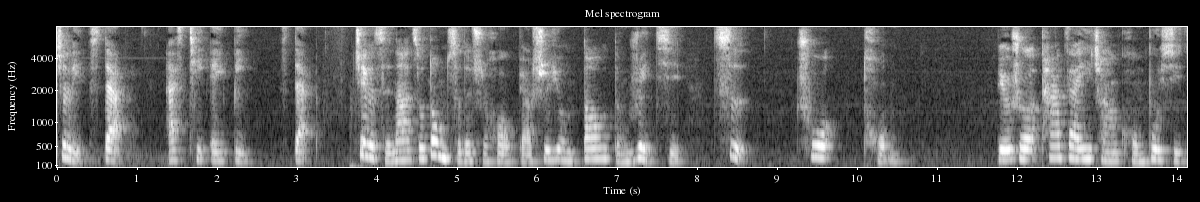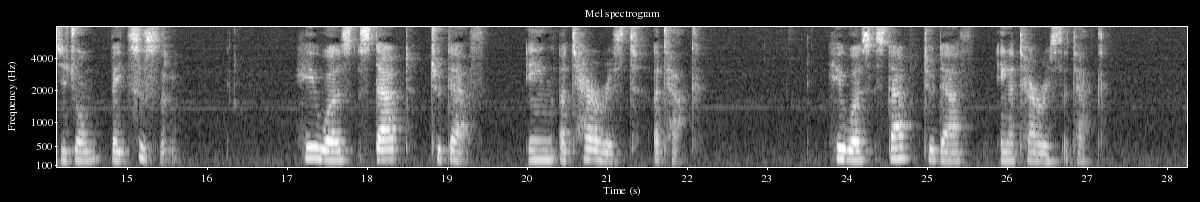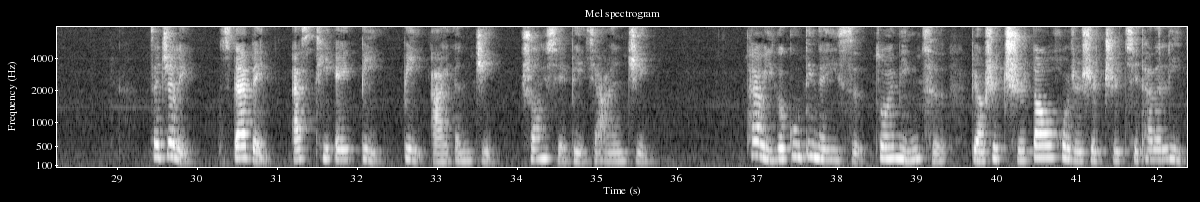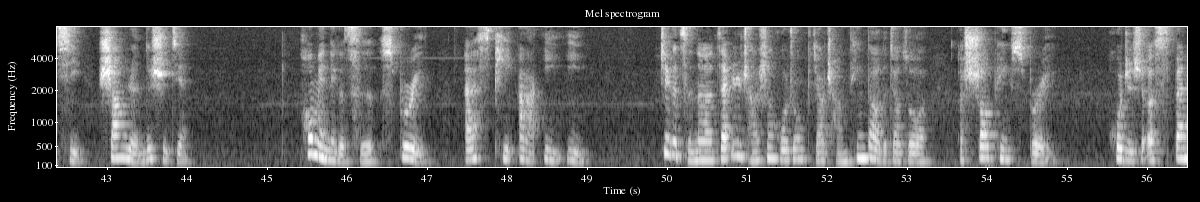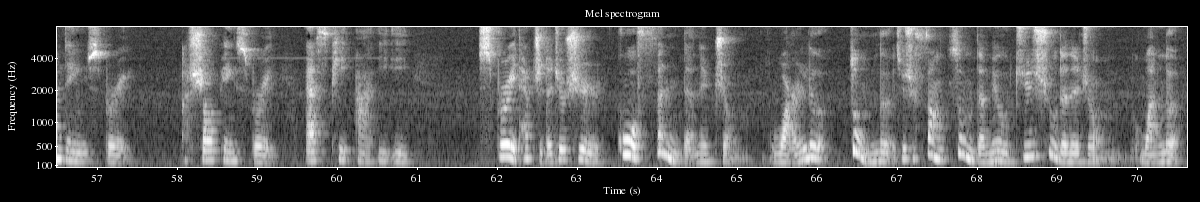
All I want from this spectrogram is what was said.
这里 stab，s t a b，stab 这个词呢，做动词的时候表示用刀等锐器刺、戳、捅。比如说，他在一场恐怖袭击中被刺死了。He was stabbed to death in a terrorist attack. He was stabbed to death in a terrorist attack. 在这里，stabbing，s-t-a-b-b-i-n-g，双写 b 加 i-n-g，它有一个固定的意思，作为名词表示持刀或者是持其他的利器伤人的事件。后面那个词 spree，s-p-r-e-e，这个词呢，在日常生活中比较常听到的叫做 a shopping spree，或者是 a spending spree，a shopping spree，s-p-r-e-e。spree 它指的就是过分的那种玩乐、纵乐，就是放纵的、没有拘束的那种玩乐。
